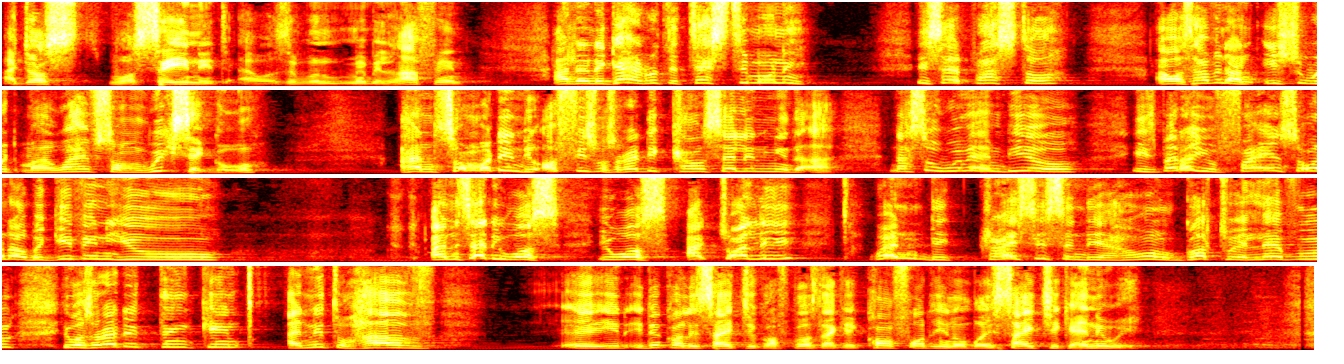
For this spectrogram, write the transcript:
I just was saying it. I was even maybe laughing. And then the guy wrote a testimony. He said, Pastor, I was having an issue with my wife some weeks ago. And somebody in the office was already counseling me that, "Ah, now so women be, oh, it's better you find someone that will be giving you. And he said it was, it was actually when the crisis in the home got to a level, he was already thinking, I need to have, uh, he didn't call it side chick, of course, like a comfort, you know, but a side chick anyway.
